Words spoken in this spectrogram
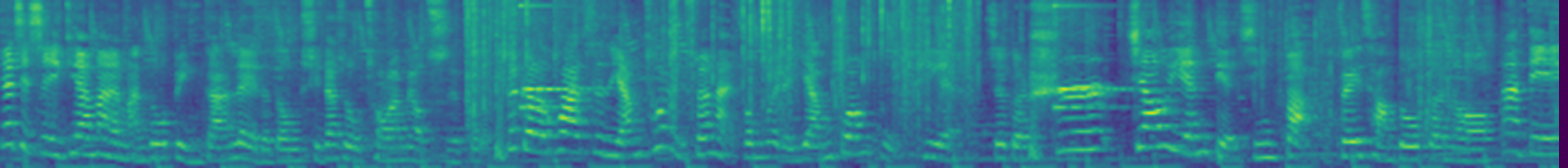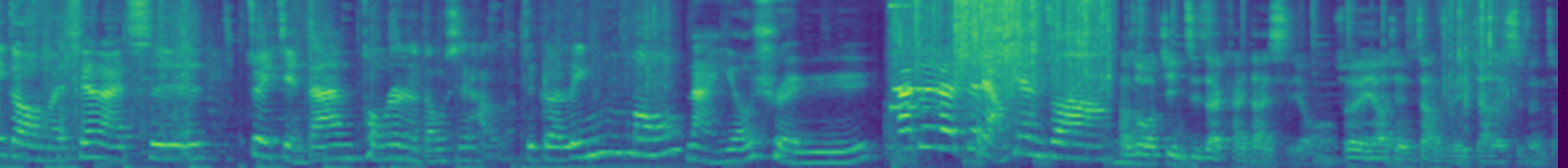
因为其实 IKEA 卖了蛮多饼干类的东西，但是我从来没有吃过。这个的话是洋葱与酸奶风味的阳光谷片，这个是椒盐点心棒，非常多根哦。那第一个我们先来吃最简单烹饪的东西好了，这个柠檬奶油鳕鱼，它这个是两片装。他说禁止在开袋使用哦，所以要先这样子加了四分钟。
